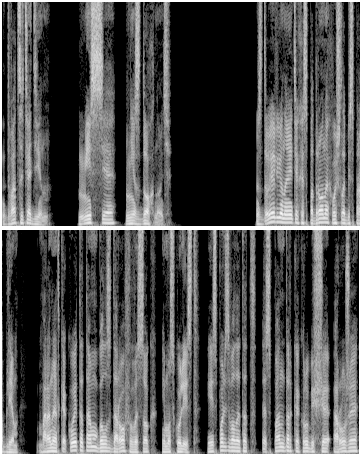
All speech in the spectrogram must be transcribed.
21. Миссия «Не сдохнуть». С дуэлью на этих эспадронах вышло без проблем. Баронет какой-то там был здоров, высок и мускулист, и использовал этот эспандер как рубящее оружие,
